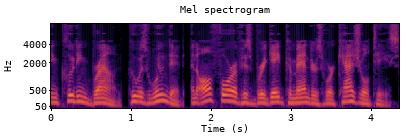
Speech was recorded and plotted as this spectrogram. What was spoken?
including Brown, who was wounded, and all four of his brigade commanders were casualties.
